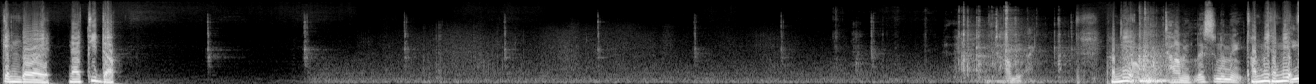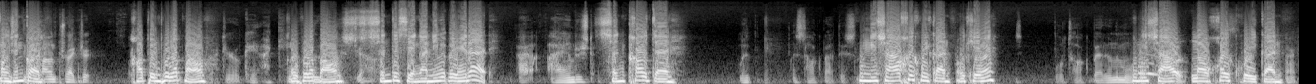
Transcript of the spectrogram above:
เกมโดย Naughty Dog Tommy, I, ทอมมี่ Tommy, listen to me. Tommy, Tommy, He's ฟังฉัน the ก่อน contractor. เขาเป็นผู้รับเหมา Doctor, okay, I เขาเป็น can't ผู้รับเหมา do this job. ฉันจะเสียงานนี้ไม่ไปไม่ได้ I, I understand. ฉันเข้าใจ Let, let's talk about this. พรุ่งนี้เช้าค่อยคุยกัน โอเคไหม We'll talk about it in the พรุ่ง morning. นี้เช้าเราค่อยคุยกัน All right,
